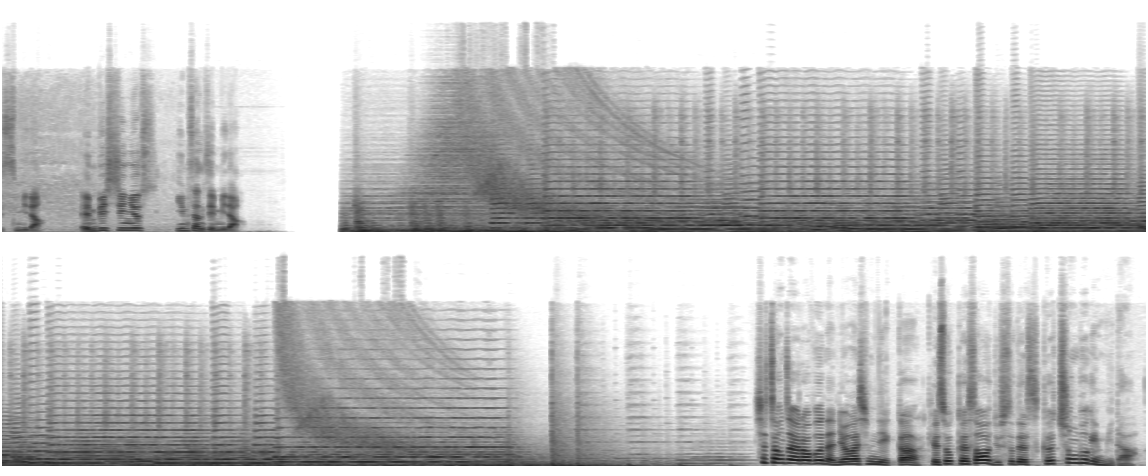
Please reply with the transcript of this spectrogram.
있습니다. MBC 뉴스 임상재입니다. 시청자 여러분 안녕하십니까? 계속해서 뉴스데스크 충북입니다.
